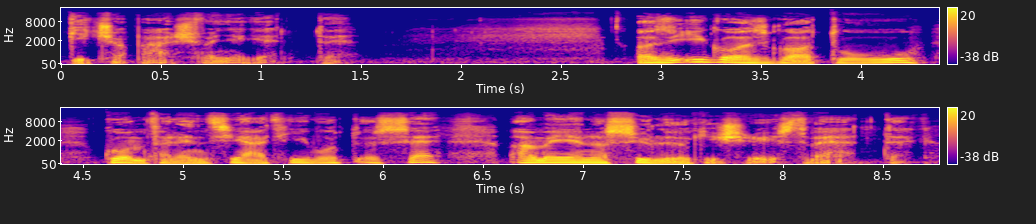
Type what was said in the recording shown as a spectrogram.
kicsapás fenyegette az igazgató konferenciát hívott össze, amelyen a szülők is részt vehettek.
